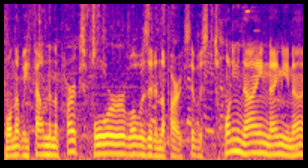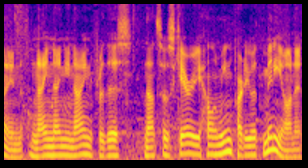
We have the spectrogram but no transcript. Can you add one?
one that we found in the parks for, what was it in the parks? It was $29.99. $9.99 for this not so scary Halloween party with Minnie on it.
